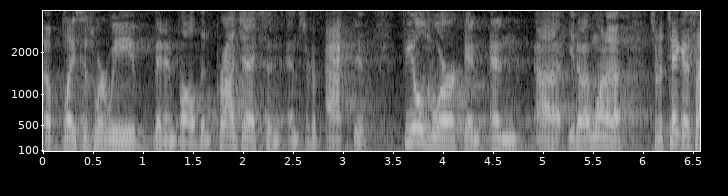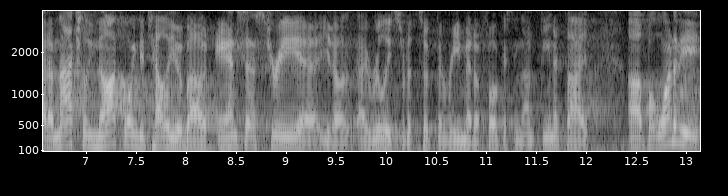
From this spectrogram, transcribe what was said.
of places where we've been involved in projects and, and sort of active field work, and, and uh, you know, I want to sort of take it aside. I'm actually not going to tell you about ancestry. Uh, you know, I really sort of took the remit of focusing on phenotype. Uh, but one of the,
